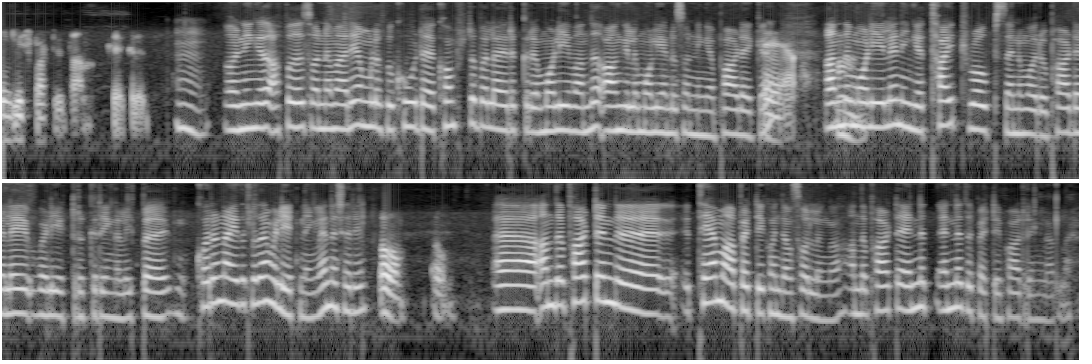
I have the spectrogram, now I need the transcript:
இங்கிலீஷ் பாட்டு தான் கேட்கறது ம். நீங்கள் அப்போது சொன்ன மாதிரி உங்களுக்கு கூட கம்ஃபர்டபுளாக இருக்கிற மொழி வந்து ஆங்கில மொழி என்று சொன்னீங்க பாடைக்க. அந்த மொழியில நீங்க டைட் ரோப்ஸ் என்னும் ஒரு பாடலை வெளியிட்டிருக்கிறீங்க. இப்போ கொரோனா இதுக்குள்ள தான் வெளியிட்டினீங்களா என்ன சரி அந்த பாட்டின் தேமா பற்றி கொஞ்சம் சொல்லுங்க. அந்த பாட்டை என்ன என்னத்தை பற்றி பாடுறீங்களா அதில்?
